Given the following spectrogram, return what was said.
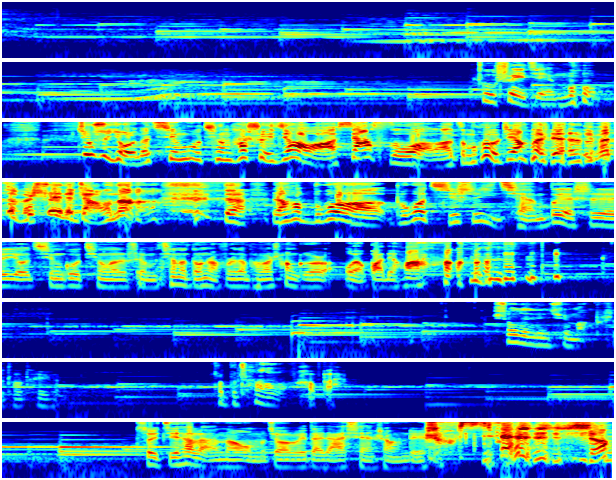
助睡节目。就是有人的亲故听他睡觉啊，吓死我了！怎么会有这样的人？你们怎么睡得着呢？对，然后不过不过，其实以前不也是有亲故听了睡吗？听到董事长夫人在旁边唱歌了，我要挂电话了。收得进去吗？不知道太远，他不唱了，好吧。所以接下来呢，我们就要为大家献上这首献上。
